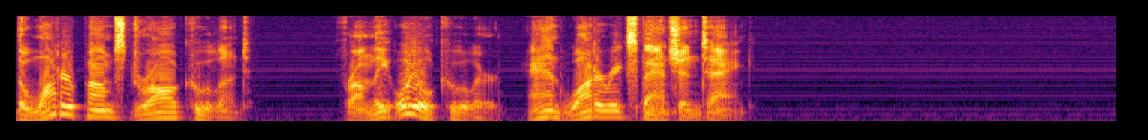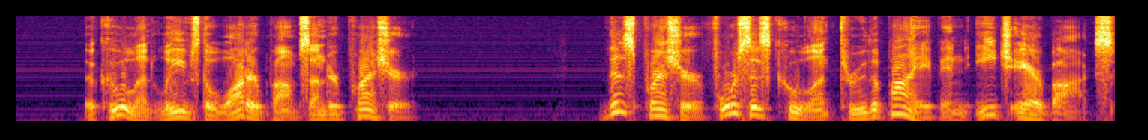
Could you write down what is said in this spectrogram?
the water pumps draw coolant from the oil cooler and water expansion tank. The coolant leaves the water pumps under pressure. This pressure forces coolant through the pipe in each air box,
